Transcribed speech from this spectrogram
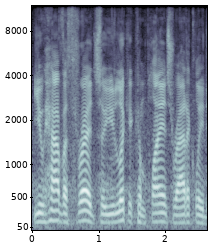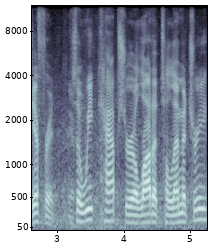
you have a thread, so you look at compliance radically different. Yeah. So we capture a lot of telemetry,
